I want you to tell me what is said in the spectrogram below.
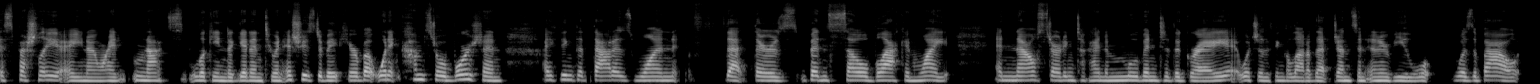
especially uh, you know i'm not looking to get into an issues debate here but when it comes to abortion i think that that is one that there's been so black and white and now starting to kind of move into the gray which i think a lot of that jensen interview was about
